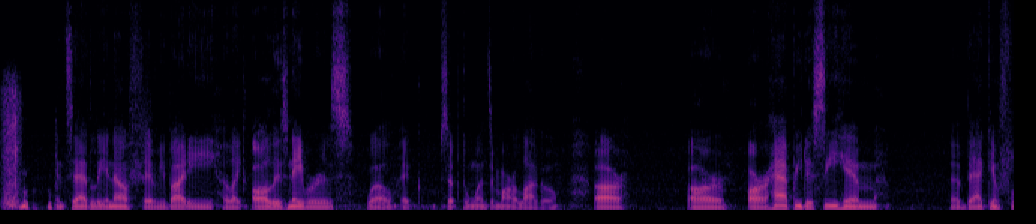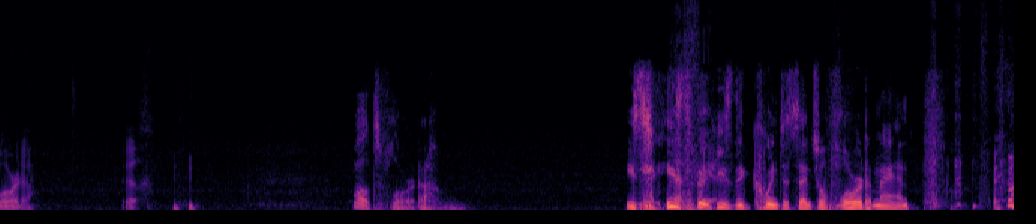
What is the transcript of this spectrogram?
And sadly enough, everybody, like all his neighbors, well, except the ones in Mar-a-Lago, are are are happy to see him uh, back in Florida. Ugh. Well, it's Florida. He's he's That's the, fair. he's the quintessential Florida man.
